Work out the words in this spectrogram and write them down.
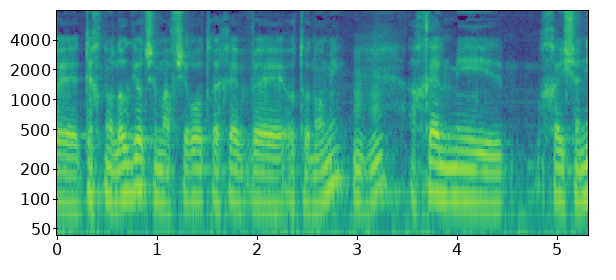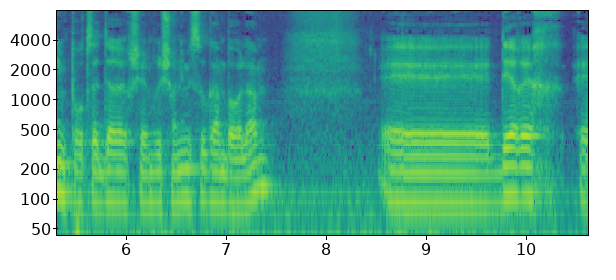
אה, טכנולוגיות שמאפשרות רכב אה, אוטונומי, החל מחיישנים פורצי דרך שהם ראשונים מסוגם בעולם, אה, דרך אה,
